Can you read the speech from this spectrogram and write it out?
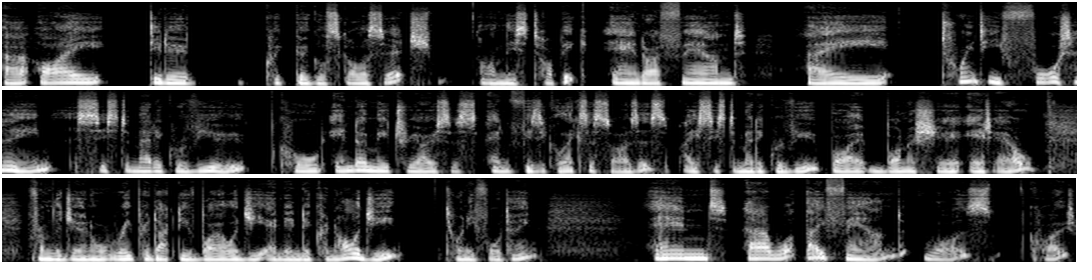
uh, I did a quick Google Scholar search on this topic and I found a 2014 systematic review called Endometriosis and Physical Exercises, a systematic review by Bonnechere et al. from the journal Reproductive Biology and Endocrinology, 2014. And uh, what they found was, quote,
